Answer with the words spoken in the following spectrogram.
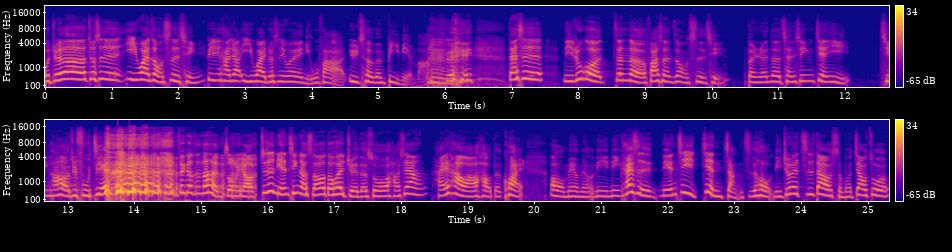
我觉得就是意外这种事情，毕竟它叫意外，就是因为你无法预测跟避免嘛。嗯，对。但是你如果真的发生这种事情，本人的诚心建议。请好好去复健，这个真的很重要。就是年轻的时候都会觉得说，好像还好啊，好得快。哦，没有没有，你你开始年纪渐长之后，你就会知道什么叫做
